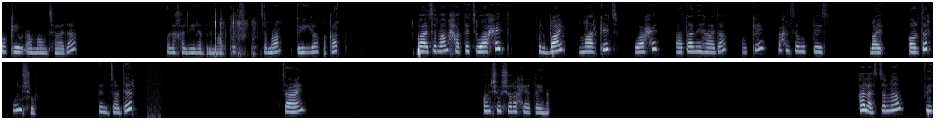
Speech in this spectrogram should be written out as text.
أوكي وال amount هذا. ولا خلينا بال market. تمام دقيقة فقط. فتمام حطيت واحد. في ال buy market واحد. أعطاني هذا. أوكي راح نسوي place buy order ونشوف. ننتظر sign ونشوف شو راح يعطينا. خلاص تمام. في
